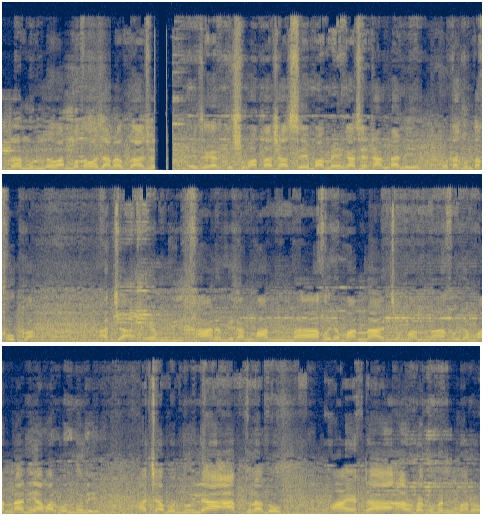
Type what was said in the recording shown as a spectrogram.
আপনার মূল্যবান মতামত জানাও আসলে এই জায়গার কিছু বাতাস আছে বা মেঘ আছে ঠান্ডা নি ওটা কোনটা খোকা আচ্ছা এমডি খান এমডি খান, মান্না কইরা মান্না আচ্ছা মান্না কইরা মান্না নি আমার বন্ধু নি আচ্ছা বন্ধু হইলে আত তুলা দো। আ একটা আরোটা কমেন্ট মারো।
